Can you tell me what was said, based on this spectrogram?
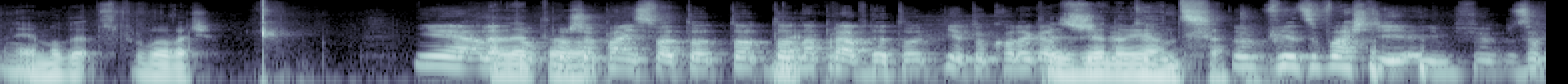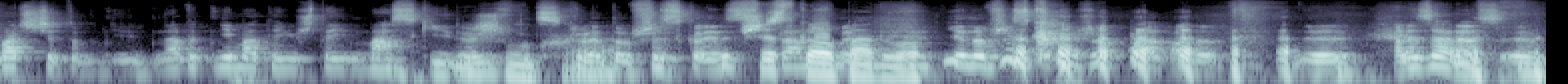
Nie, mogę spróbować. Nie, ale, Ale to, to- proszę Państwa, to, to, to Nie. naprawdę, to nie, to kolega... To jest żenujące. No, więc właśnie, zobaczcie, to nawet nie ma tej już tej maski. No, Już już nic ogóle to wszystko jest Wszystko opadło. Nie no, wszystko już opadło. No. Y, Ale zaraz, y,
